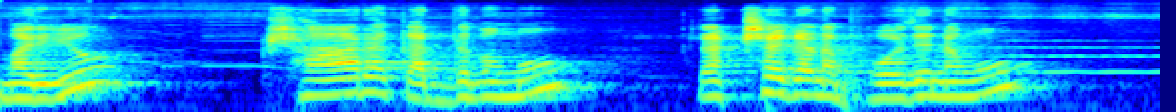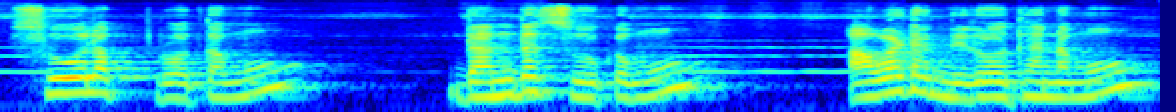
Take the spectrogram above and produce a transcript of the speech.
మరియు క్షారకర్దమము రక్షగణ భోజనము శూలప్రోతము దందసూకము అవట నిరోధనము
